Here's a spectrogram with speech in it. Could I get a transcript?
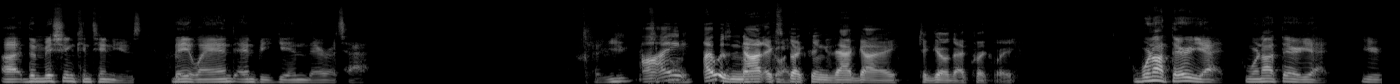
Uh, the mission continues. They land and begin their attack. Okay, you I. I was not go ahead. expecting that guy to go that quickly. we're not there yet. We're not there yet. You're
